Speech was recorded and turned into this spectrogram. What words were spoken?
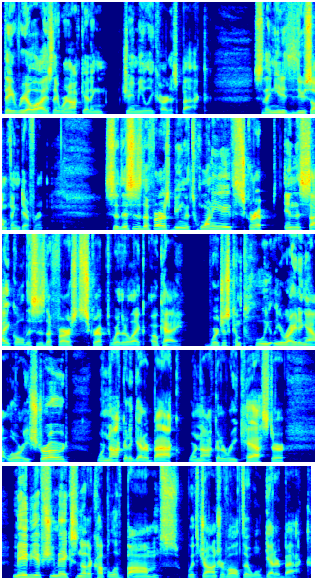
they realized they were not getting Jamie Lee Curtis back. So they needed to do something different. So this is the first, being the 28th script in the cycle. This is the first script where they're like, okay, we're just completely writing out Laurie Strode. We're not going to get her back. We're not going to recast her. Maybe if she makes another couple of bombs with John Travolta, we'll get her back.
